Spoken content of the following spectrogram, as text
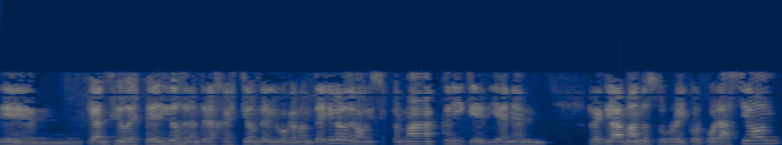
eh, que han sido despedidos durante la gestión del gobierno anterior de Mauricio Macri, que vienen reclamando su reincorporación.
